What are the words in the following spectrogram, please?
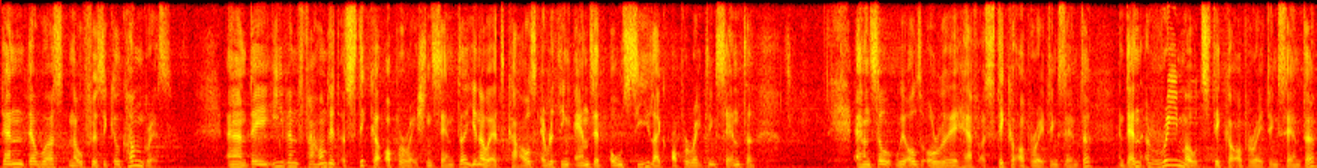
then there was no physical congress. And they even founded a sticker operation center. You know, at Chaos, everything ends at OC, like operating center. And so we also already have a sticker operating center and then a remote sticker operating center.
